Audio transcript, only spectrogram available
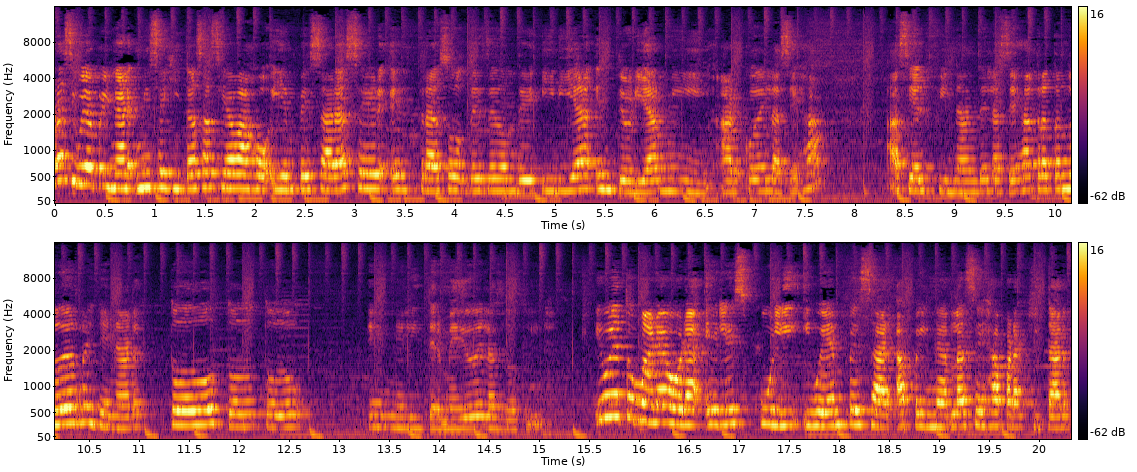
Ahora sí voy a peinar mis cejitas hacia abajo y empezar a hacer el trazo desde donde iría en teoría mi arco de la ceja hacia el final de la ceja, tratando de rellenar todo, todo, todo en el intermedio de las dos líneas. Y voy a tomar ahora el spoolie y voy a empezar a peinar la ceja para quitar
